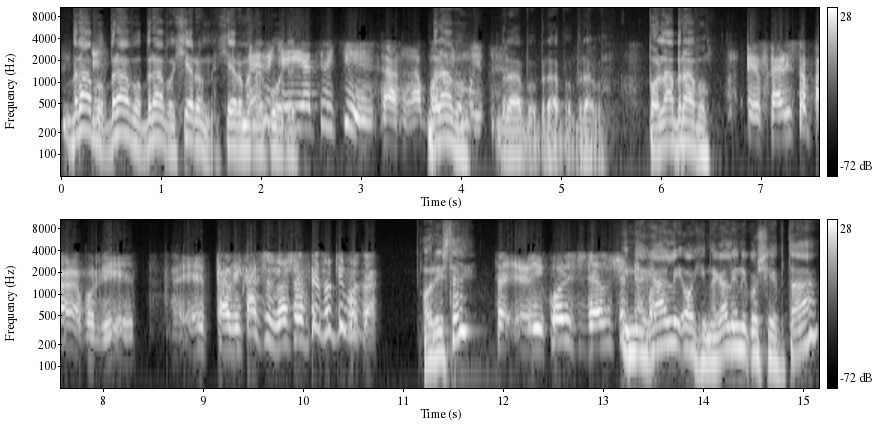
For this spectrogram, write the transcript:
Μπράβο, μπράβο, μπράβο. Χαίρομαι, χαίρομαι να ακούτε. και η ιατρική. Μπράβο, μπράβο, μπράβο, μπράβο. Πολλά μπράβο. Ευχαριστώ πάρα πολύ. Ε, τα δικά σας δώσαν το τίποτα. Ορίστε. Ε, η κόρη τη έδωσε. Η μεγάλη, όχι, η μεγάλη είναι 27.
